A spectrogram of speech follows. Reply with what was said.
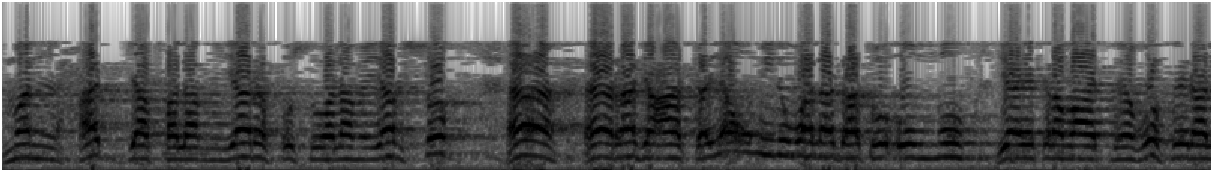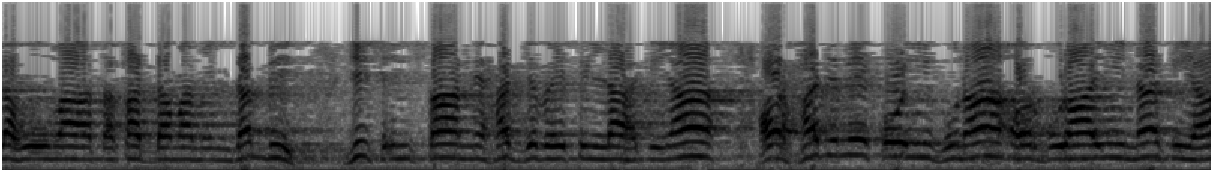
من حج فلم یر ولم یب رجا کمین والا تو امو یا ایک روایت میں، غفر الحما تقدم من جس انسان نے حج بیت اللہ کیا اور حج میں کوئی گناہ اور برائی نہ کیا،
